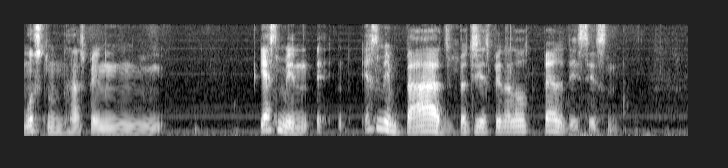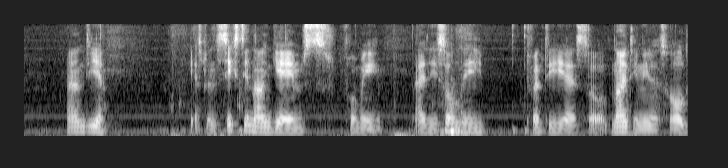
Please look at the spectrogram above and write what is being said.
Mustonen has been. He hasn't been. He hasn't been bad, but he has been a lot better this season. And yeah, he has been 69 games for me, and he's only 20 years old, 19 years old.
